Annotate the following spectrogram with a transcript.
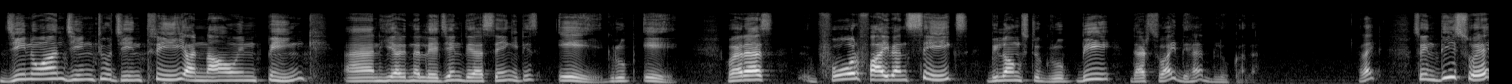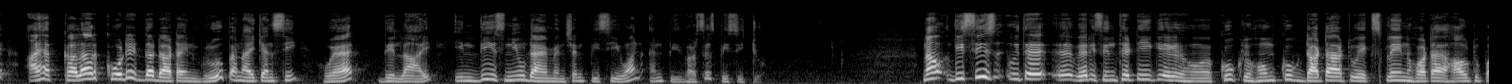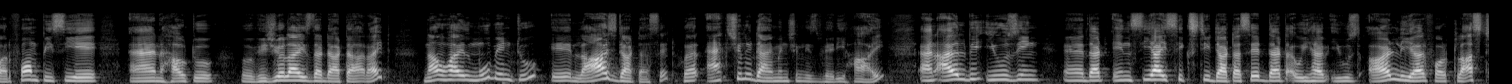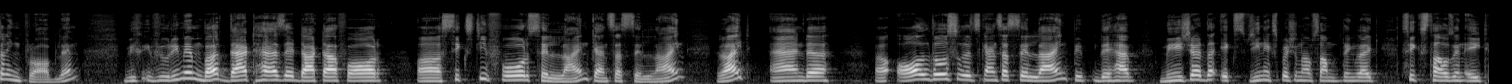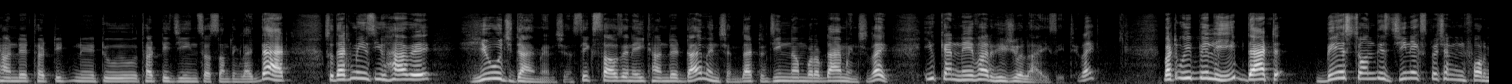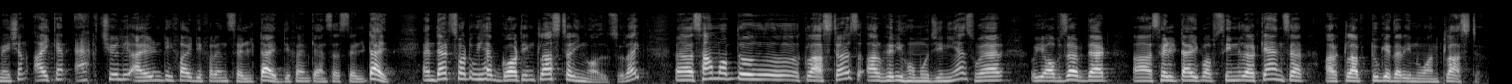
gene 1, gene 2, gene 3 are now in pink and here in the legend they are saying it is A, group A, whereas 4, 5 and 6 belongs to group B that is why they have blue color, right. So, in this way I have color coded the data in group and I can see where they lie in this new dimension PC1 and P versus PC2. Now, this is with a, a very synthetic uh, home cooked data to explain what uh, how to perform PCA and how to uh, visualize the data right. Now, I will move into a large data set where actually dimension is very high and I will be using uh, that NCI 60 data set that we have used earlier for clustering problem if, you remember that has a data for uh, 64 cell line cancer cell line right and uh, uh, all those cancer cell line they have measured the ex gene expression of something like 6830 uh, to 30 genes or something like that. So, that means you have a huge dimension 6800 dimension that gene number of dimension right you can never visualize it right. But we believe that based on this gene expression information, I can actually identify different cell type, different cancer cell type and that is what we have got in clustering also, right. Uh, some of the clusters are very homogeneous where we observe that uh, cell type of similar cancer are clubbed together in one cluster.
